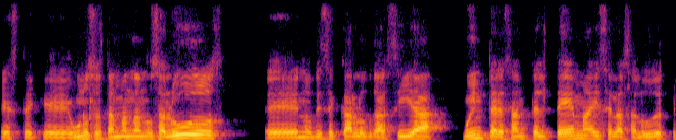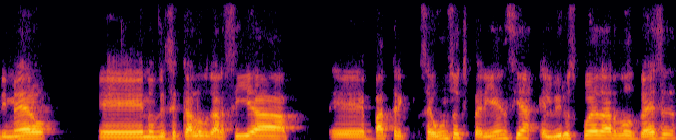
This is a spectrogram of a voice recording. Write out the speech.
este, que unos están mandando saludos, eh, nos dice Carlos García, muy interesante el tema, dice la salud es primero. Eh, nos dice Carlos García, eh, Patrick, según su experiencia, ¿el virus puede dar dos veces?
